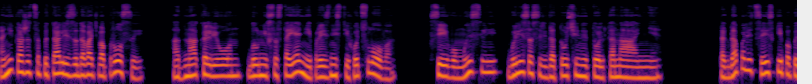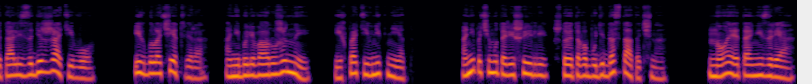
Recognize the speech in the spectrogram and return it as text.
Они, кажется, пытались задавать вопросы, однако Леон был не в состоянии произнести хоть слово. Все его мысли были сосредоточены только на Анне. Тогда полицейские попытались задержать его. Их было четверо, они были вооружены, их противник нет. Они почему-то решили, что этого будет достаточно. Но это не зря.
